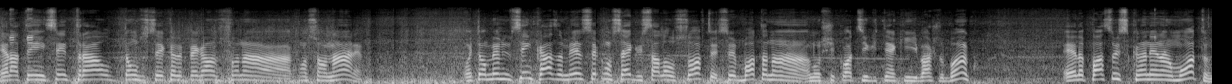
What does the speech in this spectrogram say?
ela tem central, então você quer pegar for na concessionária, ou então mesmo sem casa mesmo, você consegue instalar o software, você bota na, no chicotezinho que tem aqui debaixo do banco, ela passa o scanner na moto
